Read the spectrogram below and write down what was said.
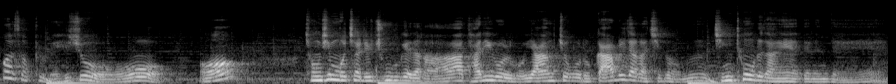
통화 스와프를 왜 줘? 어? 정신 못 차릴 중국에다가 다리 걸고 양쪽으로 까불다가 지금 징통으로 당해야 되는데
